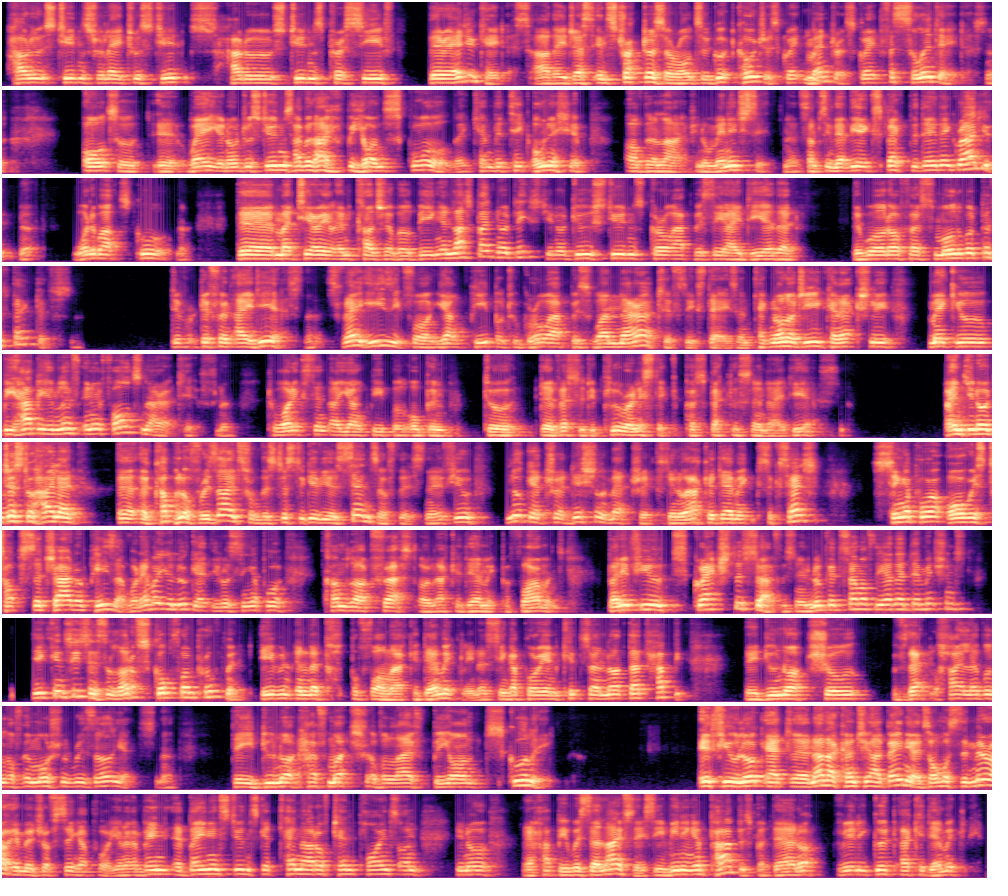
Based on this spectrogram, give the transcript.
How do students relate to students? How do students perceive their educators? Are they just instructors or also good coaches great mentors great facilitators also uh, way you know do students have a life beyond school like, can they take ownership of their life, you know, manage it. You know, something that we expect the day they graduate. You know? What about school? You know? The material and cultural well-being. And last but not least, you know, do students grow up with the idea that the world offers multiple perspectives, different, different ideas. It's very easy for young people to grow up with one narrative these days, and technology can actually make you be happy and live in a false narrative. To what extent are young people open to diversity, pluralistic perspectives and ideas. And, you know, just to highlight a, a, couple of results from this, just to give you a sense of this. Now, if you look at traditional metrics, you know, academic success, Singapore always tops the chart on PISA. Whatever you look at, you know, Singapore comes out first on academic performance. But if you scratch the surface and look at some of the other dimensions, you can see there's a lot of scope for improvement, even in the top performer academically. And Singaporean kids are not that happy. They do not show that high level of emotional resilience. No? They do not have much of a life beyond schooling. If you look at another country, Albania, it's almost the mirror image of Singapore. You know, Albanian students get 10 out of 10 points on, you know, they're happy with their lives. They see meaning and purpose, but they are not really good academically.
